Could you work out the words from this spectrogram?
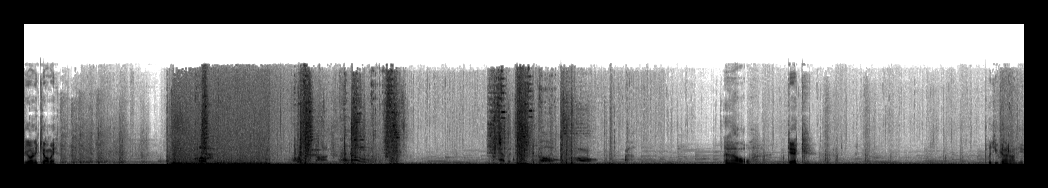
Actually going to kill me. Ow. Dick. What you got on you?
